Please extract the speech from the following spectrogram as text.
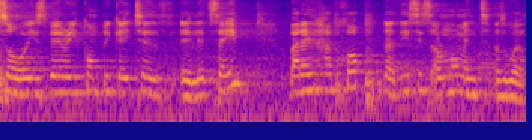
So it's very complicated, uh, let's say. But I have hope that this is our moment as well,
